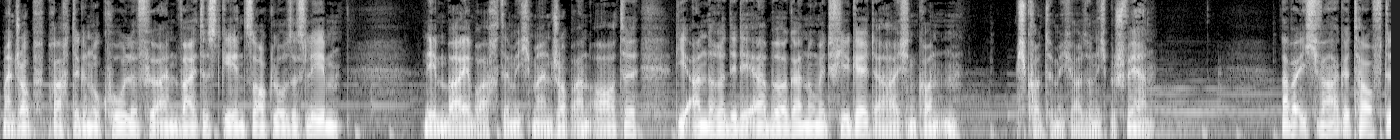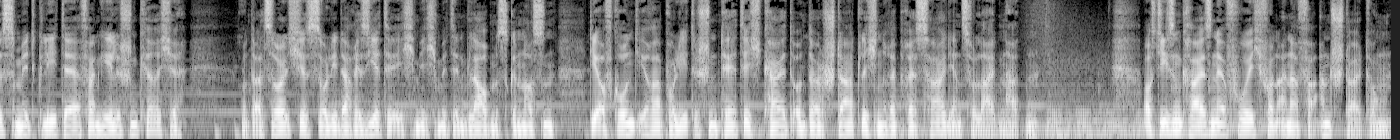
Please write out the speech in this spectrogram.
Mein Job brachte genug Kohle für ein weitestgehend sorgloses Leben. Nebenbei brachte mich mein Job an Orte, die andere DDR-Bürger nur mit viel Geld erreichen konnten. Ich konnte mich also nicht beschweren. Aber ich war getauftes Mitglied der evangelischen Kirche, und als solches solidarisierte ich mich mit den Glaubensgenossen, die aufgrund ihrer politischen Tätigkeit unter staatlichen Repressalien zu leiden hatten. Aus diesen Kreisen erfuhr ich von einer Veranstaltung,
